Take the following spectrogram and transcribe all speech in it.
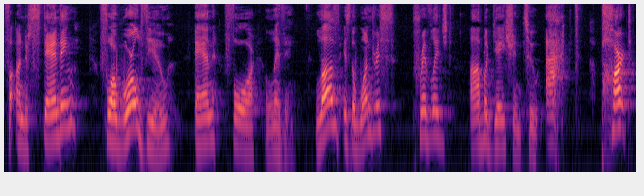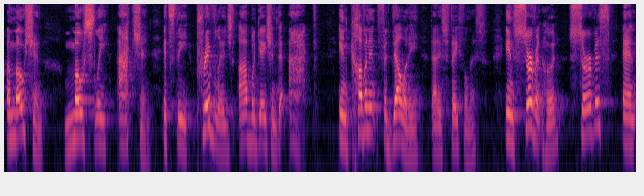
for understanding, for worldview, and for living. Love is the wondrous, privileged obligation to act. Part emotion, mostly action. It's the privileged obligation to act in covenant fidelity, that is faithfulness, in servanthood, service, and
